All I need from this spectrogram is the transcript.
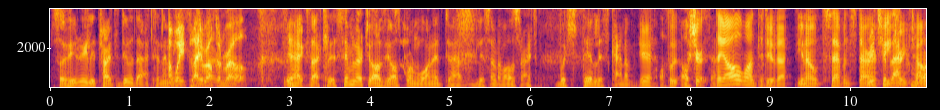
So he really tried to do that, and I And we play similar- rock and roll. Yeah, exactly. Similar to Ozzy Osbourne wanted to have a Blizzard of Ozz, right? Which still is kind of Yeah, Ozzy- but Ozzy sure, they all want to do that. You know, Seventh Star Ritchie featuring Blackmore,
